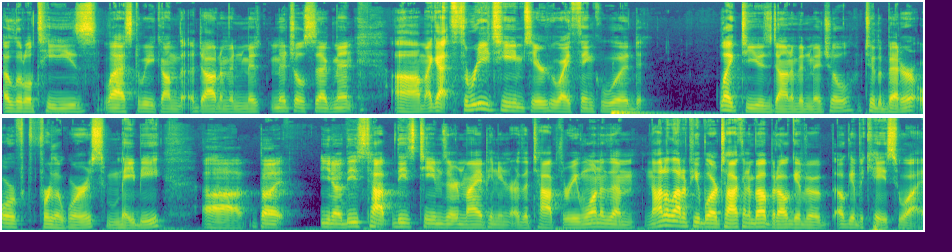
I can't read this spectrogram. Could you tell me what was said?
a little tease last week on the Donovan Mitchell segment. Um, I got three teams here who I think would like to use Donovan Mitchell to the better or for the worse, maybe. Uh, but you know these top these teams are in my opinion are the top three. One of them not a lot of people are talking about but i'll give a i'll give a case why.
